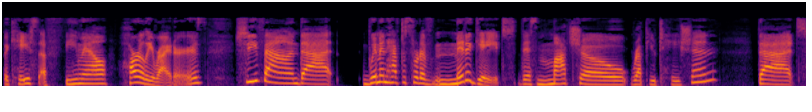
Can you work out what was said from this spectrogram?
the case of female Harley riders, she found that women have to sort of mitigate this macho reputation that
